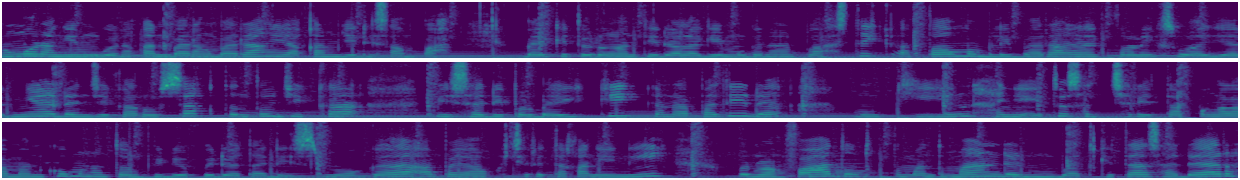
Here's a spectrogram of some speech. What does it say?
mengurangi menggunakan barang-barang yang akan menjadi sampah. Baik itu dengan tidak lagi menggunakan plastik atau membeli barang elektronik sewajarnya dan jika rusak, tentu jika bisa diperbaiki, kenapa tidak? Mungkin hanya itu cerita pengalamanku menonton video-video tadi. Semoga apa yang aku ceritakan ini bermanfaat untuk teman-teman dan membuat kita sadar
